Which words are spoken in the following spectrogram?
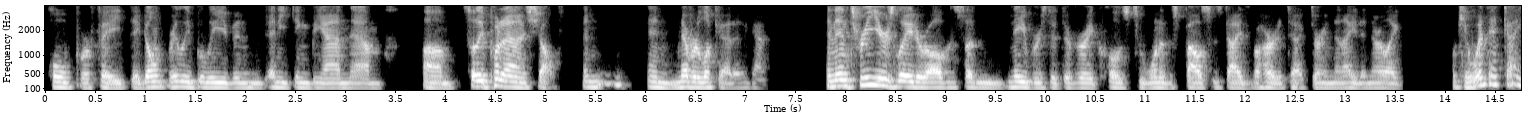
hope or faith. They don't really believe in anything beyond them. Um, so they put it on a shelf and and never look at it again. And then three years later, all of a sudden, neighbors that they're very close to, one of the spouses dies of a heart attack during the night, and they're like, "Okay, what did that guy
